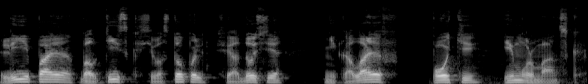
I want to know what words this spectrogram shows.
Лиепая, Балтийск, Севастополь, Феодосия, Николаев, Поти и Мурманск.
